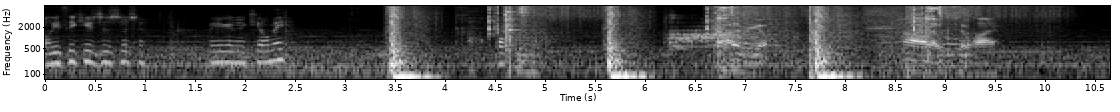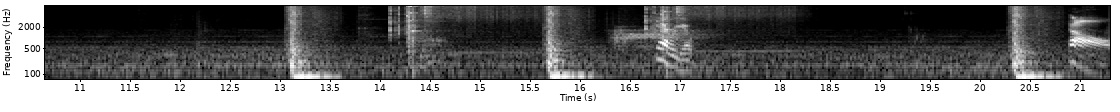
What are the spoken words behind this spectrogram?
Oh, you think just, just... Are you gonna kill me? Oh. Ah, there we go. Ah, that was so high. There we go. Oh.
